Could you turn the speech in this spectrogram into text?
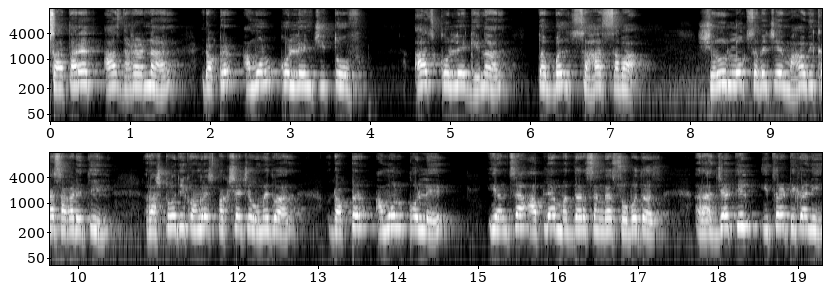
साताऱ्यात आज धडाडणार डॉक्टर अमोल कोल्हेंची तोफ. आज कोल्हे घेणार तब्बल सहा सभा. शिरूर लोकसभेचे महाविकास आघाडीतील राष्ट्रवादी काँग्रेस पक्षाचे उमेदवार डॉक्टर अमोल कोल्हे यांचा आपल्या मतदारसंघासोबतच राज्यातील इतर ठिकाणी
